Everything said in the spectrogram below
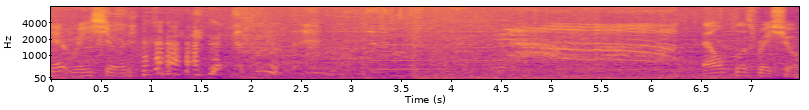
Get ratioed. L plus ratio.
